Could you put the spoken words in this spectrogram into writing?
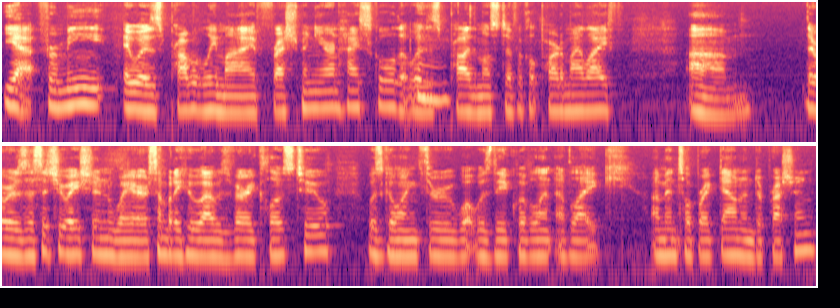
Yeah, for me, it was probably my freshman year in high school that was Mm. probably the most difficult part of my life. Um, there was a situation where somebody who I was very close to was going through what was the equivalent of like a mental breakdown and depression,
